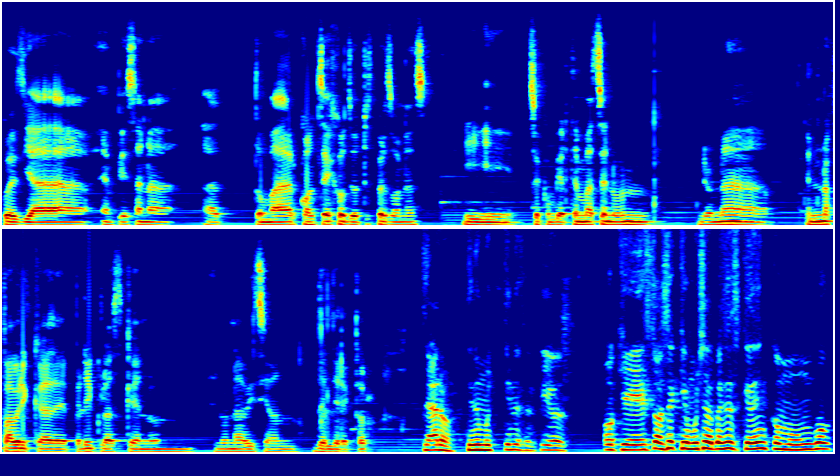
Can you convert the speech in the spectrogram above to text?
pues ya empiezan a, a tomar consejos de otras personas y se convierte más en un en una en una fábrica de películas que en un en una visión del director. Claro, tiene, tiene sentido. Aunque esto hace que muchas veces queden como un,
